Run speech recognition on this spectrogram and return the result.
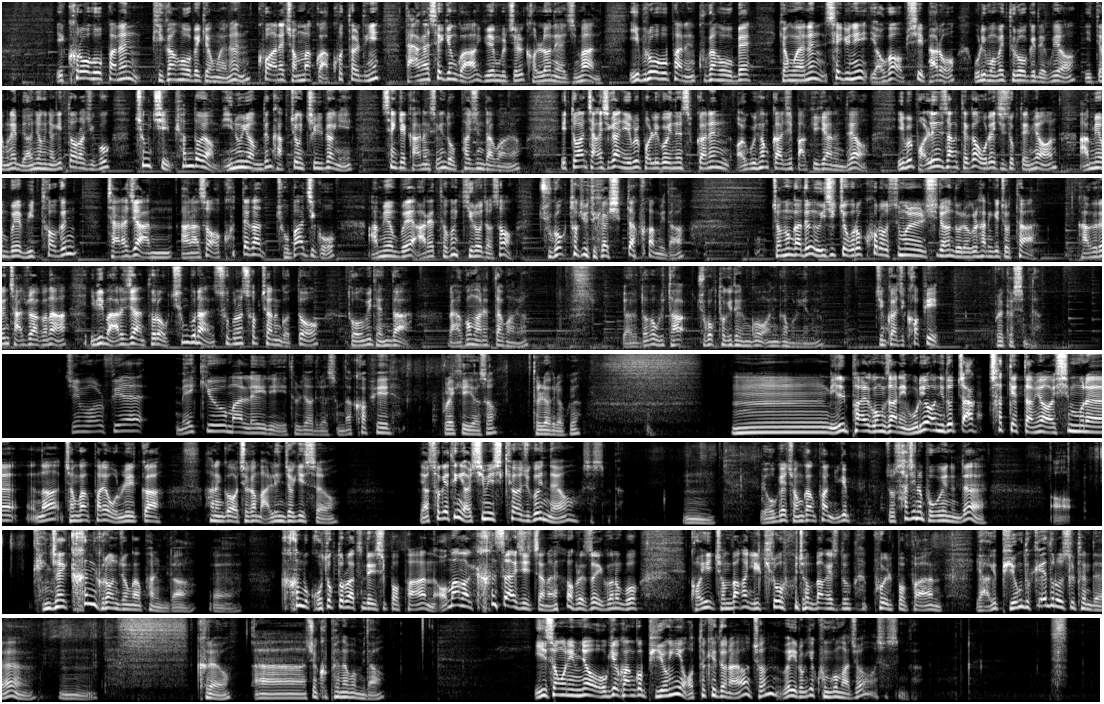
이 코로 호흡하는 비강호흡의 경우에는 코 안의 점막과 코털 등이 다양한 세균과 유해물질을 걸러내지만 입으로 호흡하는 구강호흡의 경우에는 세균이 여과 없이 바로 우리 몸에 들어오게 되고요. 이 때문에 면역력이 떨어지고 충치, 편도염, 인후염 등 각종 질병이 생길 가능성이 높아진다고 하네요. 이 또한 장시간 입을 벌리고 있는 습관은 얼굴형까지 바뀌게 하는데요. 입을 벌린 상태가 오래 지속되면 안면부의 위턱은 자라지 않, 않아서 콧대가 좁아지고 안면부의 아래턱은 길어져서 주걱턱이 되기가 쉽다고 합니다. 전문가들은 의식적으로 코로 숨을 쉬려는 노력을 하는 게 좋다. 가글은 자주 하거나 입이 마르지 않도록 충분한 수분을 섭취하는 것도 도움이 된다. 라고 말했다고 하네요. 야, 이러다가 우리 다 주걱턱이 되는 거 아닌가 모르겠네요. 지금까지 커피 브레이크였습니다. 짐 월프의 Make You My Lady 들려드렸습니다. 커피 브레이크에 이어서 들려드렸고요. 음, 1804님, 우리 언니도 짝 찾겠다며 신문에나 전광판에 올릴까 하는 거 제가 말린 적이 있어요. 야, 소개팅 열심히 시켜주고 있네요. 좋습니다. 음, 요게 전광판, 이게 저 사진을 보고 있는데, 어, 굉장히 큰 그런 전광판입니다. 예. 큰 뭐 고속도로 같은 데 있을 법한 어마어마하게 큰 사이즈 있잖아요. 그래서 이거는 뭐 거의 전방 한 1km 전방에서도 보일 법한 야, 이 비용도 꽤 들었을 텐데. 음. 그래요. 아, 좀 급했나 봅니다. 이성우님요, 5개 광고 비용이 어떻게 되나요? 전 왜 이런 게 궁금하죠? 하셨습니다.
